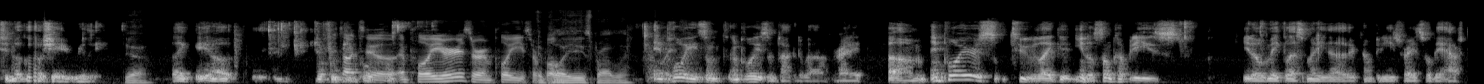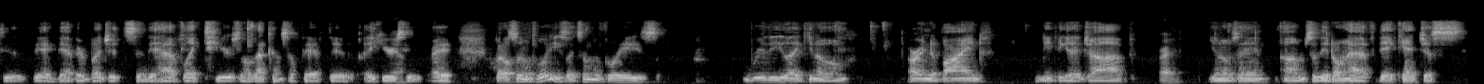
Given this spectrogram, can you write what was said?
to negotiate. Really, Yeah, like you know, You different talk people. to employers or employees or both? employees probably. employees I'm, employees I'm talking about, right? Um, employers too, like you know, some companies, you know, make less money than other companies, right? So they have to they, they have their budgets and they have like tiers and all that kind of stuff they have to adhere Yeah. to, right? But also employees, like some employees, really like you know, are in the bind, need to get a job, Right. you know what I'm saying? Um, so they don't have they can't just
